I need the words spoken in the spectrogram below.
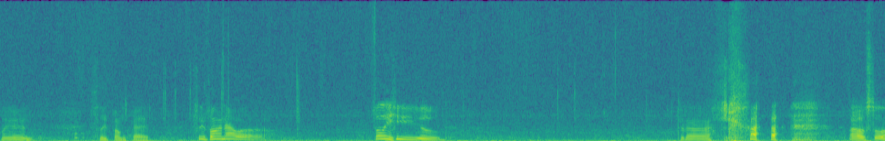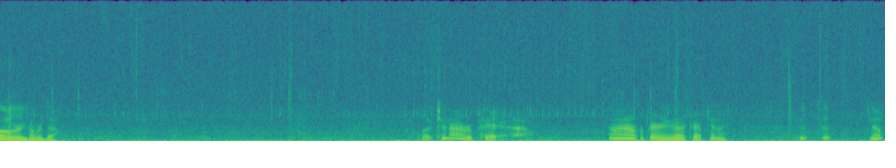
Man. Sleep bunk bed. Sleep for an hour. Fully healed. Ta-da. Oh, still over encumbered though. What can I repair? I don't repair any of that crap, can I? Uh, uh, nope.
